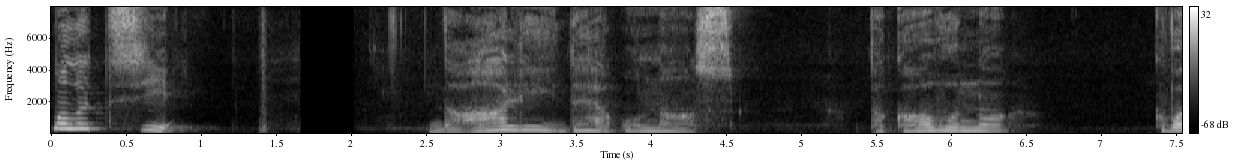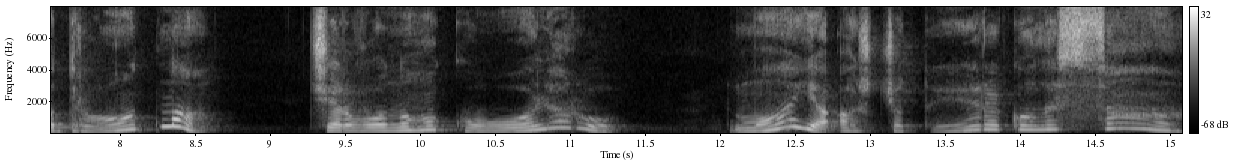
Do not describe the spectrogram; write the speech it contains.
Молодці. Далі йде у нас. Така вона квадратна, червоного кольору. Має аж чотири колеса.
